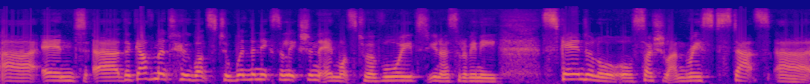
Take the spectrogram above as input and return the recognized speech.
Uh, and uh, the government, who wants to win the next election and wants to avoid, you know, sort of any scandal or, or social unrest, starts uh,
